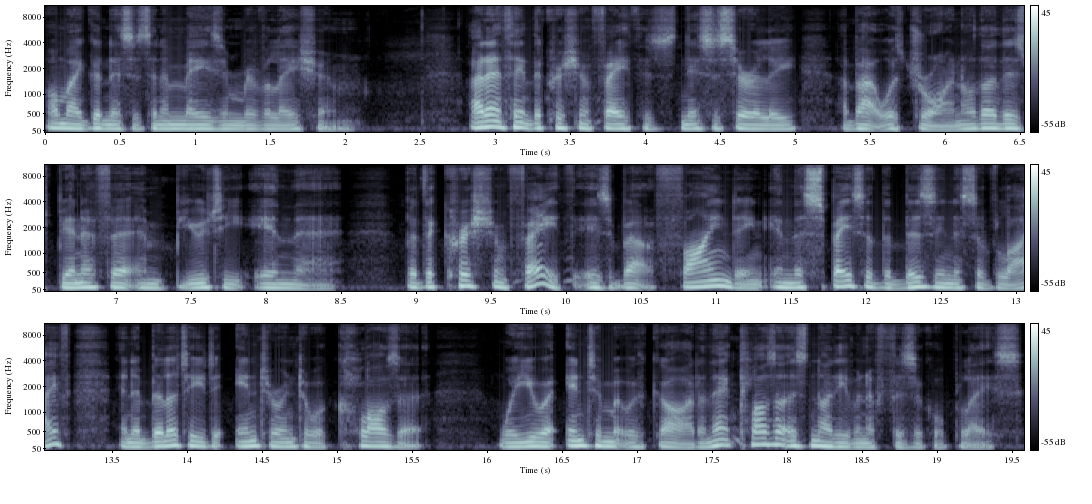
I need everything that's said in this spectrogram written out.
Oh my goodness, it's an amazing revelation. I don't think the Christian faith is necessarily about withdrawing, although there's benefit and beauty in there. But the Christian faith is about finding, in the space of the busyness of life, an ability to enter into a closet where you are intimate with God. And that closet is not even a physical place,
